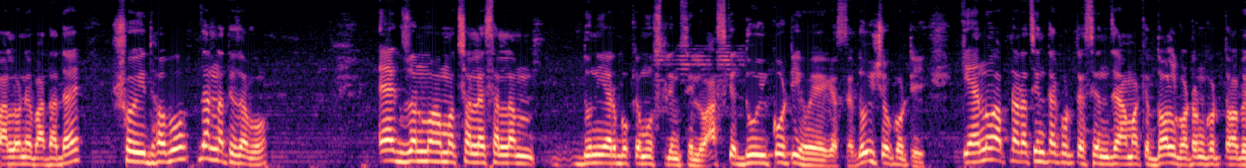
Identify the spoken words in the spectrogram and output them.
পালনে বাধা দেয়, শহীদ হব, জান্নাতে যাব। একজন মোহাম্মদ সাল্লাহ সাল্লাম দুনিয়ার বুকে মুসলিম ছিল। আজকে দুই কোটি হয়ে গেছে, দুইশো কোটি। কেন আপনারা চিন্তা করতেছেন যে আমাকে দল গঠন করতে হবে,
